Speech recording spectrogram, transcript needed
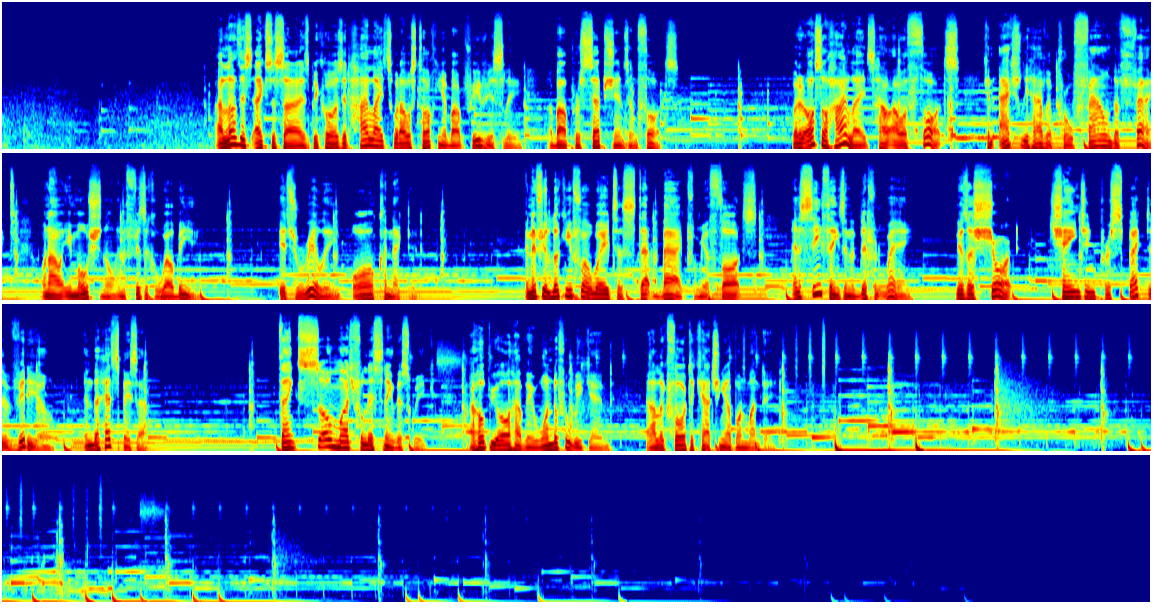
I love this exercise because it highlights what I was talking about previously about perceptions and thoughts. But it also highlights how our thoughts can actually have a profound effect on our emotional and physical well being. It's really all connected. And if you're looking for a way to step back from your thoughts and see things in a different way, there's a short, changing perspective video in the Headspace app. Thanks so much for listening this week. I hope you all have a wonderful weekend, and I look forward to catching up on Monday.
